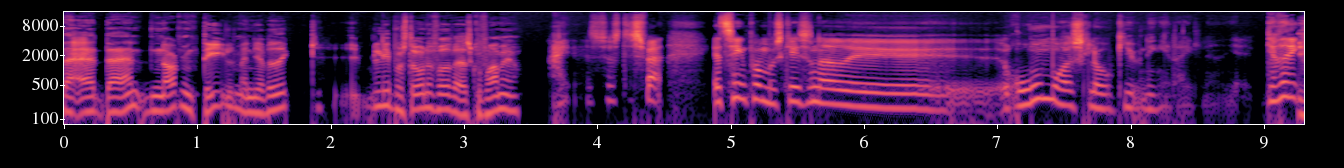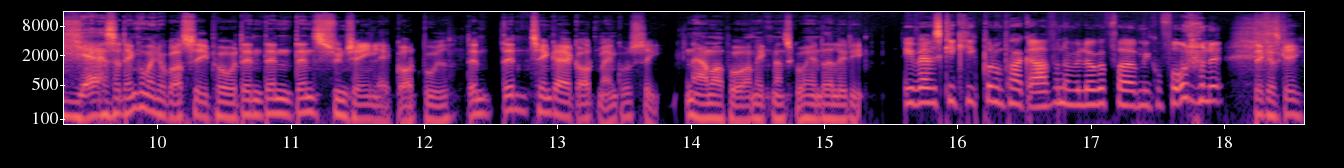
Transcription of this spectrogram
Der er, der er nok en del, men jeg ved ikke lige på stående fod, hvad jeg skulle fremhæve. Nej, jeg synes, det er svært. Jeg tænkte på måske sådan noget øh, rumorslovgivning eller et eller andet. Jeg, ved ikke. Ja, så den kunne man jo godt se på. Den, den, den synes jeg egentlig er et godt bud. Den, den tænker jeg godt, man kunne se nærmere på, om ikke man skulle have lidt i. Det kan være, vi skal kigge på nogle paragrafer, når vi lukker for mikrofonerne. Det kan ske.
